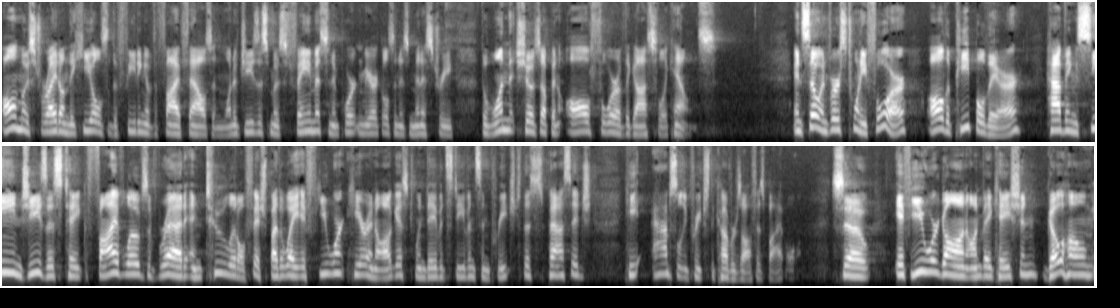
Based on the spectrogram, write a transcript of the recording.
almost right on the heels of the feeding of the 5,000, one of Jesus' most famous and important miracles in his ministry, the one that shows up in all four of the gospel accounts. And so in verse 24, all the people there having seen Jesus take five loaves of bread and two little fish. By the way, if you weren't here in August when David Stevenson preached this passage, he absolutely preached the covers off his Bible. So if you were gone on vacation, go home,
